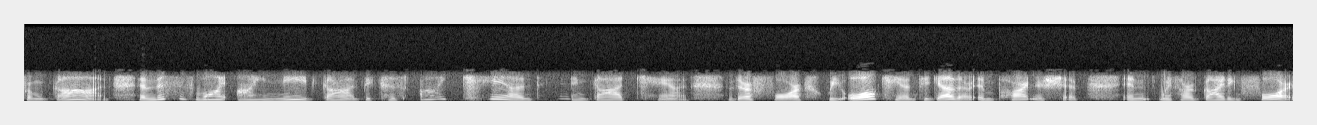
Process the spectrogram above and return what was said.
from God. And this is why I need God because I can't and God can. Therefore, we all can together in partnership and with our guiding force.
